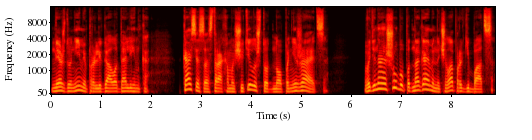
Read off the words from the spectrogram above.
Между ними пролегала долинка. Кася со страхом ощутила, что дно понижается. Водяная шуба под ногами начала прогибаться.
